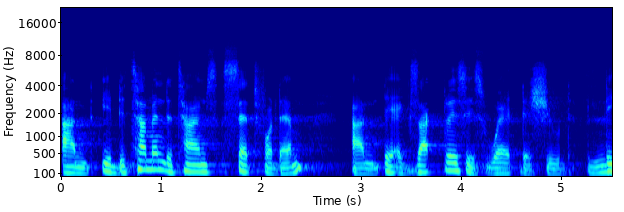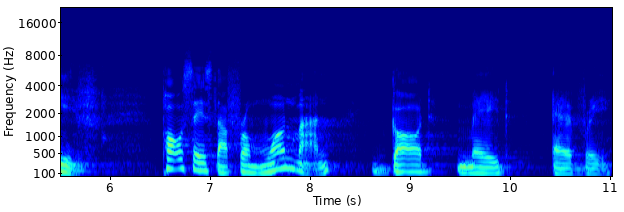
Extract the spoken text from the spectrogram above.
And he determined the times set for them and the exact places where they should live. Paul says that from one man, God made every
